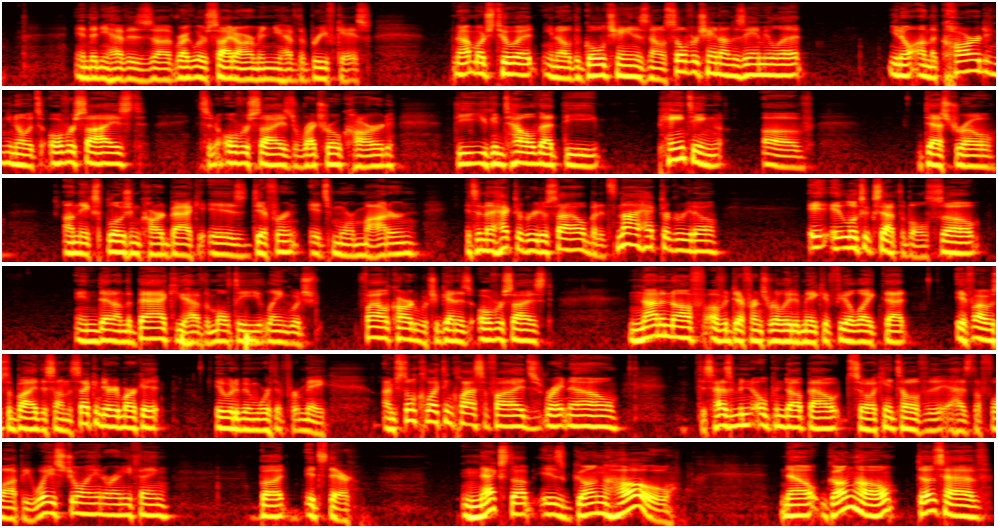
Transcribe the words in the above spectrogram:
and then you have his uh, regular sidearm, and you have the briefcase. Not much to it. You know, the gold chain is now a silver chain on his amulet. You know, on the card, you know, it's oversized. It's an oversized retro card. The you can tell that the painting of Destro on the explosion card back is different. It's more modern. It's in the Hector Garrido style, but it's not Hector Garrido. It, it looks acceptable. So, and then on the back, you have the multi language file card, which again is oversized. Not enough of a difference really to make it feel like that if I was to buy this on the secondary market, it would have been worth it for me. I'm still collecting classifieds right now. This hasn't been opened up out, so I can't tell if it has the floppy waist joint or anything, but it's there. Next up is Gung Ho. Now, Gung Ho does have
